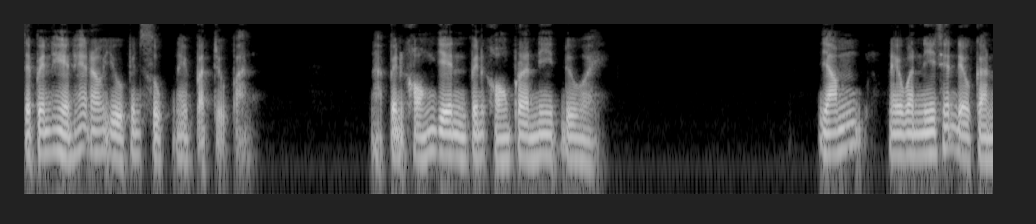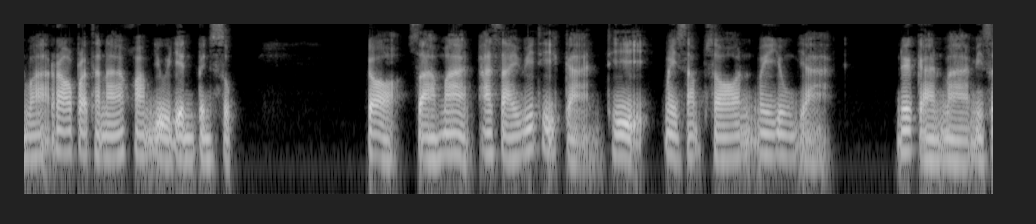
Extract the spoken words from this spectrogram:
จะเป็นเหตุให้เราอยู่เป็นสุขในปัจจุบันนะเป็นของเย็นเป็นของประณีตด้วย ย้ำในวันนี้เช่นเดียวกันว่า เราปรารถนาความอยู่เย็นเป็นสุข ก็สามารถอาศัยวิธีการที่ไม่ซับซ้อนไม่ยุ่งยาก ด้วยการมามีส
